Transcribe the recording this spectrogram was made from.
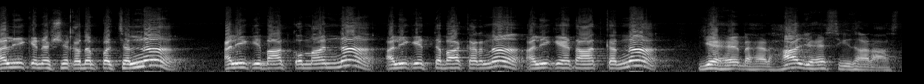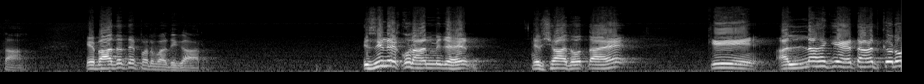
अली के नक्श कदम पर चलना, अली की बात को मानना, अली के इतबा करना, अली के अतात करना, यह है बहरहाल जो है सीधा रास्ता, इबादत परवादिगार इसीलिए कुरान में जो है, इर्शाद होता है कि अल्लाह के अतात करो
